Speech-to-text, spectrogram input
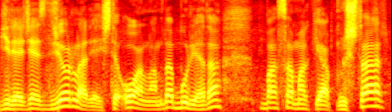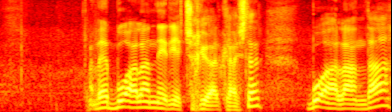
gireceğiz diyorlar ya işte o anlamda buraya da basamak yapmışlar. Ve bu alan nereye çıkıyor arkadaşlar? Bu alanda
